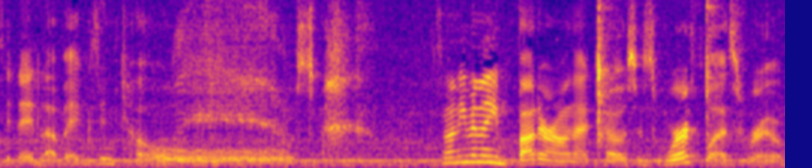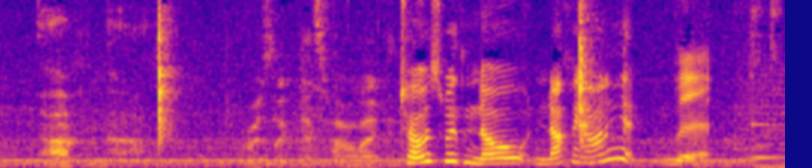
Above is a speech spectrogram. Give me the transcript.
See, they love eggs and toast. There's not even any butter on that toast. It's worthless, Rue. Nah, nah. Rue's like, that's how I like it. Toast with no, nothing on it? Blech.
